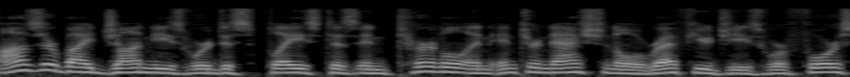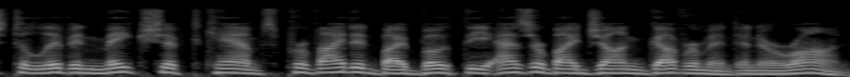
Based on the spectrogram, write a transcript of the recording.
Azerbaijanis were displaced as internal and international refugees were forced to live in makeshift camps provided by both the Azerbaijan government and Iran.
